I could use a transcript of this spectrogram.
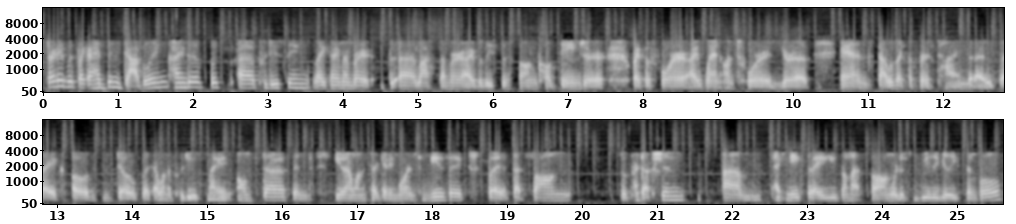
started with like I had been dabbling kind of with uh, producing. Like I remember uh, last summer I released this song called Danger right before I went on tour in Europe, and that was like the first time that I was like, oh, this is dope. Like I want to produce my own stuff, and you know I want to start getting more into music. But that song, the production um, techniques that I used on that song were just really, really simple.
